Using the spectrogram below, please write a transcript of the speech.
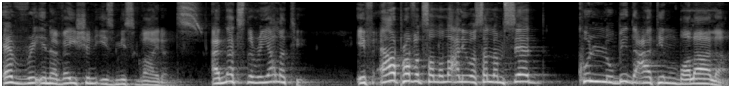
every innovation is misguidance. And that's the reality. If our Prophet ﷺ said, كل بدعة ضلالة,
